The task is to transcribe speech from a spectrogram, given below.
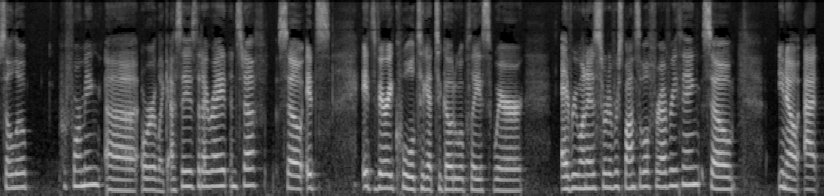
solo performing uh, or like essays that I write and stuff. So it's it's very cool to get to go to a place where everyone is sort of responsible for everything. So you know at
